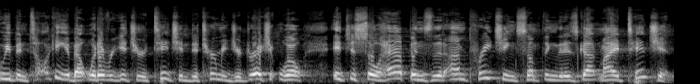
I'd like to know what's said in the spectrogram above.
we've been talking about whatever gets your attention determines your direction. Well, it just so happens that I'm preaching something that has got my attention.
